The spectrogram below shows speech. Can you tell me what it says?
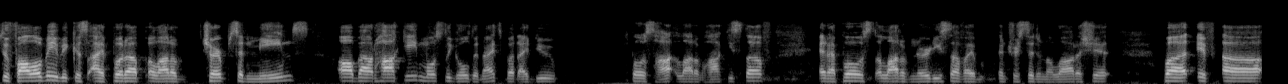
to follow me because I put up a lot of chirps and memes all about hockey, mostly Golden Knights, but I do post ho- a lot of hockey stuff, and I post a lot of nerdy stuff. I'm interested in a lot of shit. But if uh,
